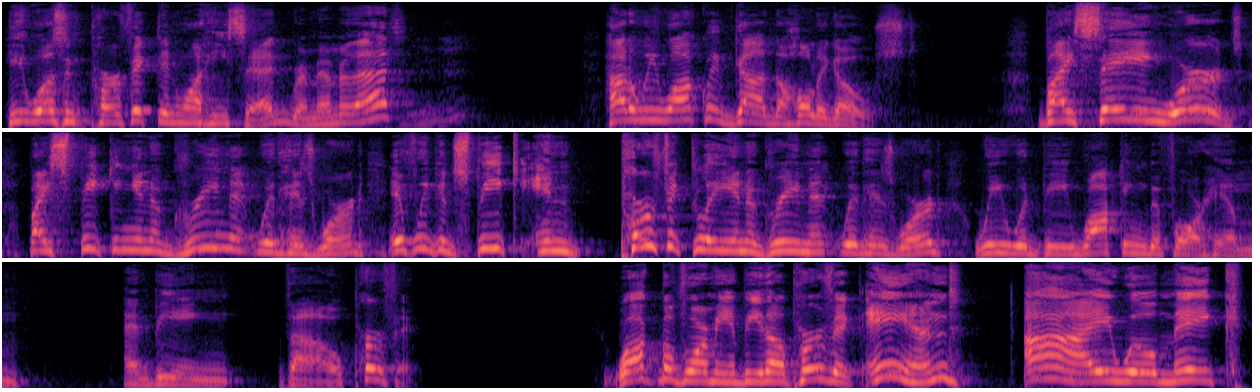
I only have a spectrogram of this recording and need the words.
he wasn't perfect in what he said. Remember that? Mm-hmm. How do we walk with God? The Holy Ghost. By saying words by speaking in agreement with his word. If we could speak in perfectly in agreement with his word we would be walking before him and being thou perfect. Walk before me and be thou perfect and I will make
